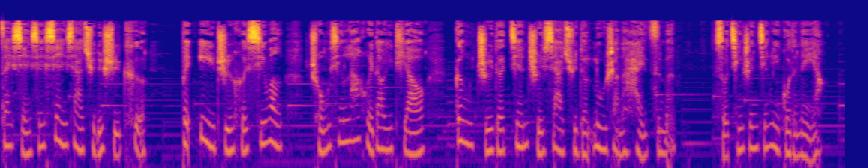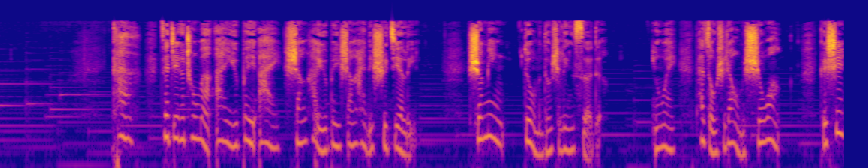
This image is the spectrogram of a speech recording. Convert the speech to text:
在险些陷下去的时刻，被意志和希望重新拉回到一条更值得坚持下去的路上的孩子们，所亲身经历过的那样。看，在这个充满爱与被爱、伤害与被伤害的世界里，生命对我们都是吝啬的，因为它总是让我们失望。可是，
